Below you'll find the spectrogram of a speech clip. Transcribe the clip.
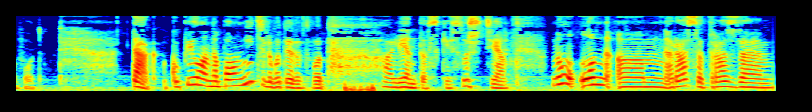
Вот. Так, купила наполнитель вот этот вот лентовский. Слушайте, ну он э, раз от раза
